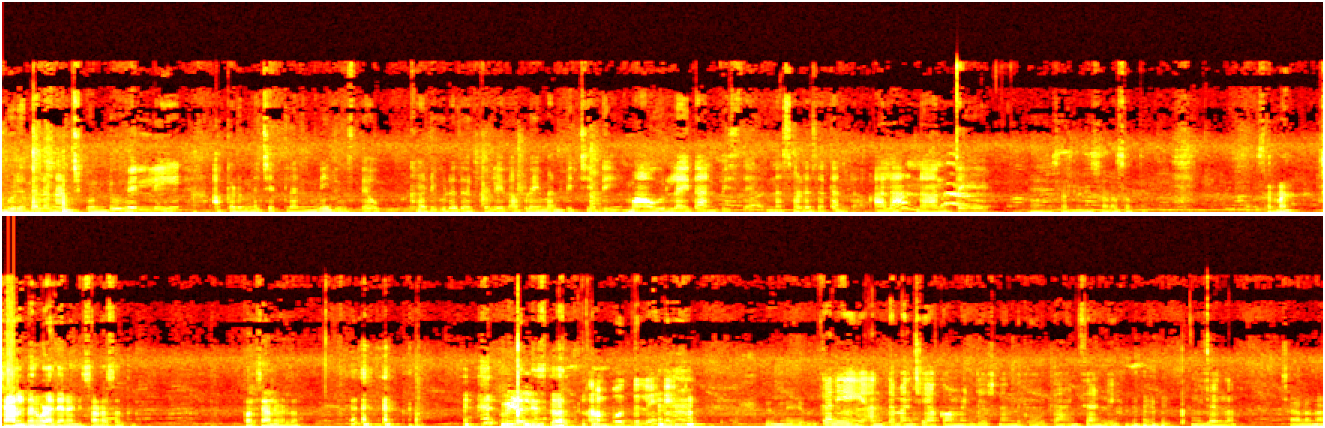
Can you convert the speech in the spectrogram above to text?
బురదలో నడుచుకుంటూ వెళ్ళి అక్కడ ఉన్న చెట్లన్నీ చూస్తే ఒక్కటి కూడా దొరకలేదు. అప్పుడు ఏమనిపించింది మా ఊర్లో అయితే అనిపిస్తే నా సడసత్ అంట. అలా నా అంతే. నీ సడాసత్. సరేనా? ఛానల్ పేరు కూడా అదేనండి సడాసత్. కొత్త ఛానల్ పెడదాం. వీడియోలు తీసుకో. లేదు. కానీ అంత మంచిగా కామెంట్ చేసినందుకు థ్యాంక్స్ అండి. నిజంగా. చాలానా?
